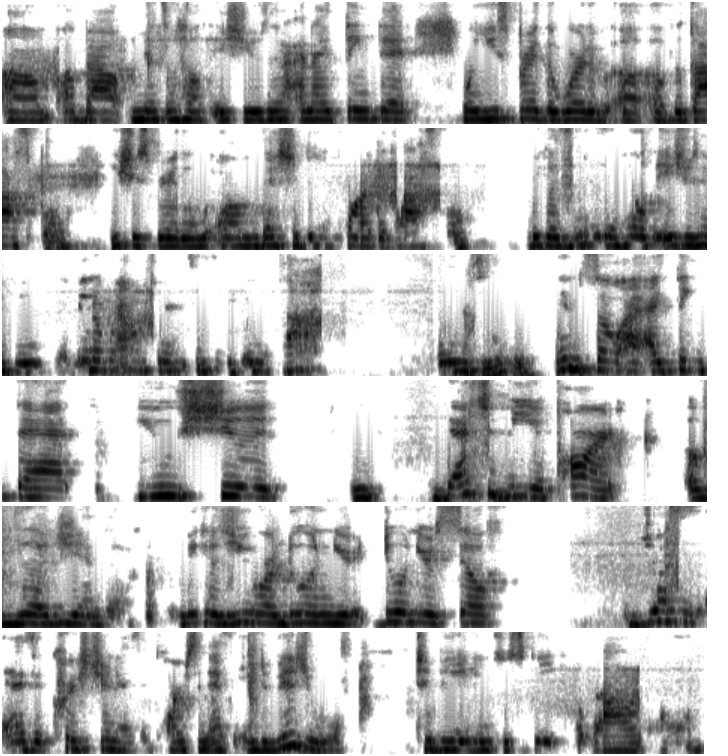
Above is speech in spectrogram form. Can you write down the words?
um, about mental health issues, and, and, I think that when you spread the word of, uh, of the gospel, you should spread the um, that should be a part of the gospel. Because mental health issues have been, have been around since the beginning of time. And, and so I, I think that you should that should be a part of the agenda. Because you are doing your doing yourself justice as a Christian, as a person, as an individual, to be able to speak about um,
